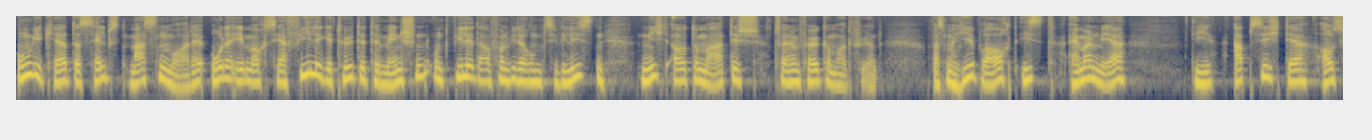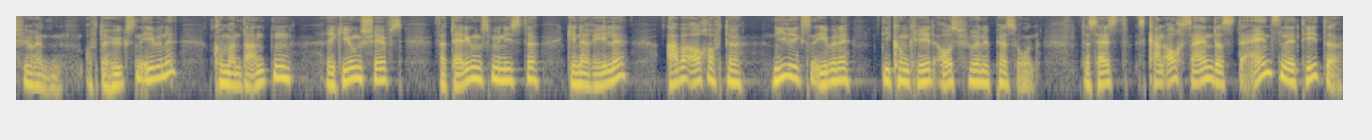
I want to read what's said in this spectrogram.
umgekehrt, dass selbst Massenmorde oder eben auch sehr viele getötete Menschen und viele davon wiederum Zivilisten nicht automatisch zu einem Völkermord führen. Was man hier braucht, ist einmal mehr die Absicht der Ausführenden auf der höchsten Ebene, Kommandanten, Regierungschefs, Verteidigungsminister, Generäle, aber auch auf der niedrigsten Ebene die konkret ausführende Person. Das heißt, es kann auch sein, dass der einzelne Täter,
